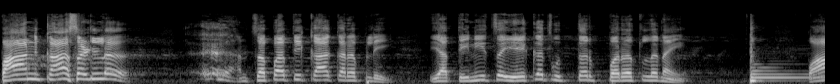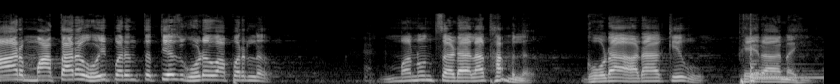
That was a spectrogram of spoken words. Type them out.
पान का सडलं आणि चपाती का करपली या तिन्हीचं एकच उत्तर परतलं नाही. पार म्हातारं होईपर्यंत तेच घोडं वापरलं. म्हणून चढायला थांबलं. घोडा आडा किव फेरा नाही.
